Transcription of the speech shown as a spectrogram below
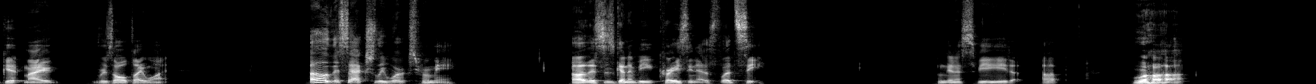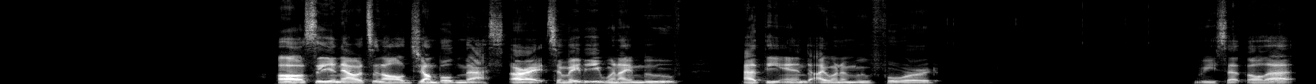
get my result I want. Oh, this actually works for me. Oh, this is going to be craziness. Let's see. I'm going to speed up. Whoa. Oh, see, now it's an all jumbled mess. All right, so maybe when I move at the end, I want to move forward, reset all that.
